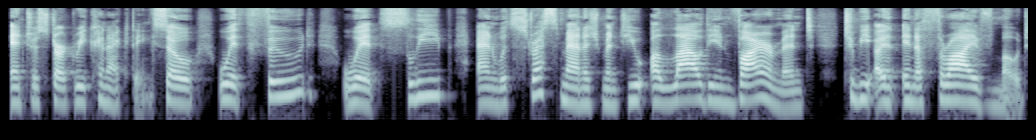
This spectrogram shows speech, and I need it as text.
and to start reconnecting. So, with food, with sleep, and with stress management, you allow the environment to be in a thrive mode.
